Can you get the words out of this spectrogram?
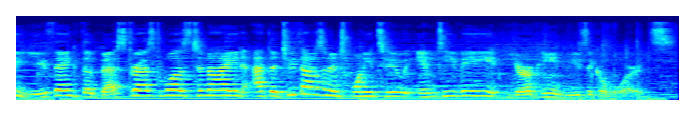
do you think the best dressed was tonight at the 2022 MTV European Music Awards?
